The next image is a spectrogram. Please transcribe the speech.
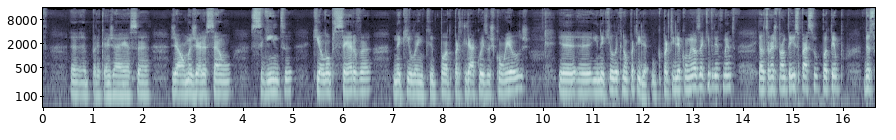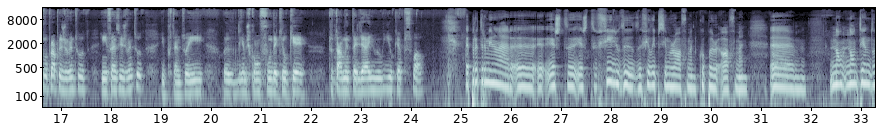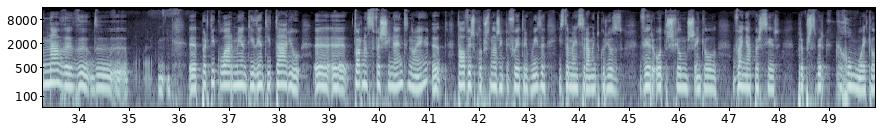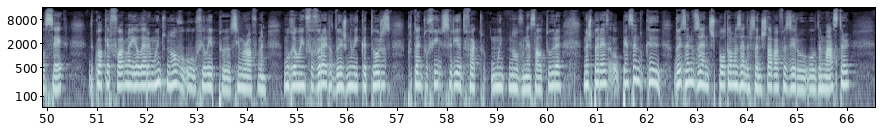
Uh, para quem já é essa já há uma geração seguinte que ele observa naquilo em que pode partilhar coisas com eles eh, eh, e naquilo que não partilha. O que partilha com eles é que, evidentemente, ele transplanta isso para, para o tempo da sua própria juventude, infância e juventude. E, portanto, aí, eh, digamos, confunde aquilo que é totalmente alheio e o que é pessoal. Para terminar, este, este filho de, de Philip Seymour Hoffman, Cooper Hoffman, não, não tendo nada de, de Uh, particularmente identitário, uh, uh, torna-se fascinante, não é? talvez pela personagem que lhe foi atribuída. Isso também será muito curioso ver outros filmes em que ele venha a aparecer para perceber que, que rumo é que ele segue. De qualquer forma, ele era muito novo, o Philip Seymour Hoffman morreu em fevereiro de 2014, portanto o filho seria de facto muito novo nessa altura, mas parece, pensando que dois anos antes Paul Thomas Anderson estava a fazer o, o The Master,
